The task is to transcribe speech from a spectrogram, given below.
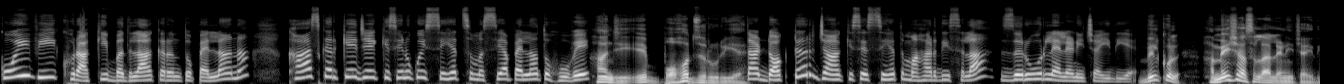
ਕੋਈ ਵੀ ਖੁਰਾਕੀ ਬਦਲਾਅ ਕਰਨ ਤੋਂ ਪਹਿਲਾਂ ਨਾ ਖਾਸ ਕਰਕੇ ਜੇ ਕਿਸੇ ਨੂੰ ਕੋਈ ਸਿਹਤ ਸਮੱਸਿਆ ਪਹਿਲਾਂ ਤੋਂ ਹੋਵੇ ਹਾਂਜੀ ਇਹ ਬਹੁਤ ਜ਼ਰੂਰੀ ਹੈ। ਤਾਂ ਡਾਕਟਰ ਜਾਂ ਕਿਸੇ ਸਿਹਤ ਮਾਹਰ ਦੀ ਸਲਾਹ ਜ਼ਰੂਰ ਲੈ ਲੈਣੀ ਚਾਹੀਦੀ ਹੈ। ਬਿਲਕੁਲ ਹਮੇਸ਼ਾ ਸਲਾਹ ਲੈਣੀ ਚਾਹੀਦੀ ਹੈ।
